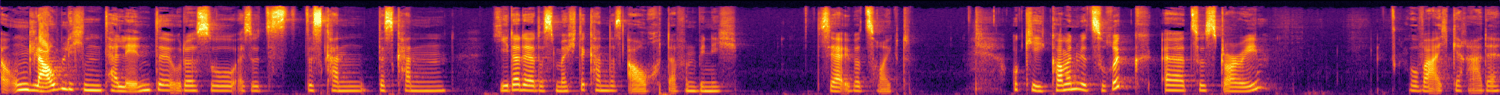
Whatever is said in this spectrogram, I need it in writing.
unglaublichen Talente oder so. Also das, das, kann, das kann jeder, der das möchte, kann das auch. Davon bin ich sehr überzeugt. Okay, kommen wir zurück äh, zur Story. Wo war ich gerade?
